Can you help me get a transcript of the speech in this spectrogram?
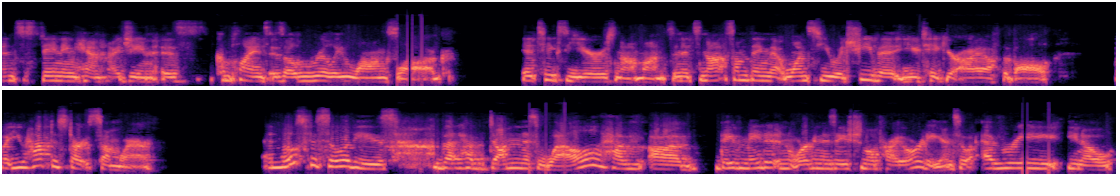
and sustaining hand hygiene is compliance is a really long slog. It takes years, not months. And it's not something that once you achieve it, you take your eye off the ball. But you have to start somewhere. And most facilities that have done this well have uh, they've made it an organizational priority, and so every you know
